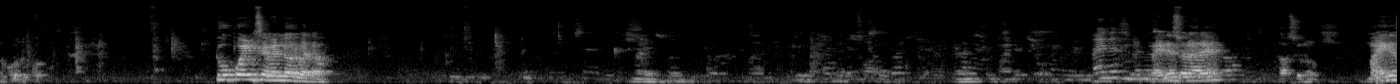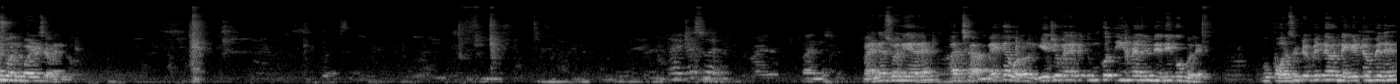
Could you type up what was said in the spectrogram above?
रुको रुको। 2.7 लो और बताओ। माइनस वन आ रहा है? अब सुनो। माइनस वन पॉइंट सेवन लो। माइनस वन ईयर है? अच्छा मैं क्या बोल रहा हूँ? ये जो मैंने अभी तुमको तीन वैल्यू देने को बोले वो पॉजिटिव भी थे और नेगेटिव भी थे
